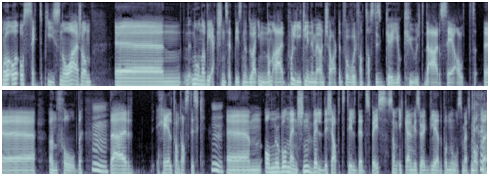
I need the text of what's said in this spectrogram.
Og, og, og setpiecene òg er sånn Eh, noen av de action-setpiecene du er innom, er på lik linje med Uncharted for hvor fantastisk gøy og kult det er å se alt eh, unfolde. Det er helt fantastisk. Eh, honorable mention veldig kjapt til Dead Space, som ikke er en visuell glede på noe som helst måte.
